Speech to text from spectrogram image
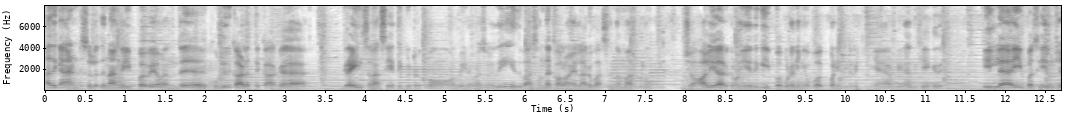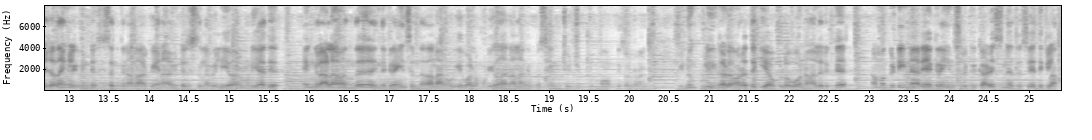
அதுக்கு ஆண்ட் சொல்லுது நாங்கள் இப்போவே வந்து குளிர்காலத்துக்காக கிரைன்ஸ் எல்லாம் சேர்த்துக்கிட்டு இருக்கோம் அப்படின்ற மாதிரி சொல்லுது. இது வசந்த காலம் எல்லோரும் வசந்தமாக இருக்கணும் ஜாலியாக இருக்கணும். எதுக்கு இப்போ கூட நீங்கள் ஒர்க் பண்ணிக்கிட்டு இருக்கீங்க அப்படின்னு அது கேட்குது இல்லை இப்போ சேவிங்ஸ் வச்சா தான் எங்களுக்கு வின்டர் சீசனுக்கு நல்லாயிருக்கும் ஏன்னா வின்டர் சீசனில் வெளியே வர முடியாது. எங்களால் வந்து இந்த கிரைன்ஸ் இருந்தால் தான் நாங்கள் உயிர் வாழ முடியும். அதனால் நாங்கள் இப்போ சேமிச்சு வச்சுட்ருக்கோம் அப்படி சொல்கிறாங்க இன்னும் குளிர்காலம் வரதுக்கு எவ்வளவோ நாள் இருக்குது நம்மக்கிட்டையும் நிறைய கிரைன்ஸ் இருக்குது கடைசி நேரத்தை சேர்த்துக்கலாம்.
